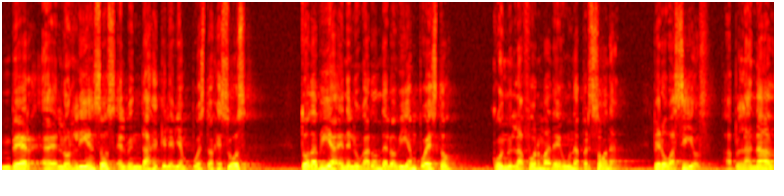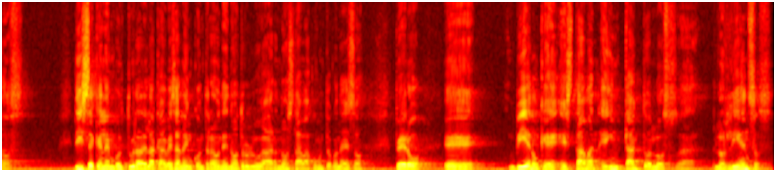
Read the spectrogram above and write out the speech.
ver eh, los lienzos, el vendaje que le habían puesto a Jesús, todavía en el lugar donde lo habían puesto, con la forma de una persona, pero vacíos, aplanados. Dice que en la envoltura de la cabeza la encontraron en otro lugar, no estaba junto con eso, pero eh, vieron que estaban intactos los, ah, los lienzos.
